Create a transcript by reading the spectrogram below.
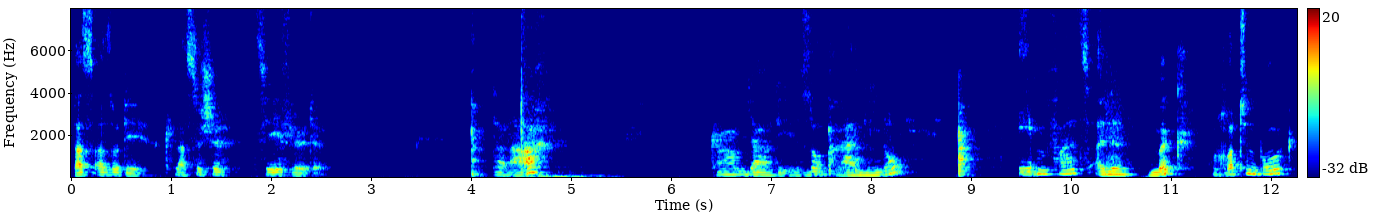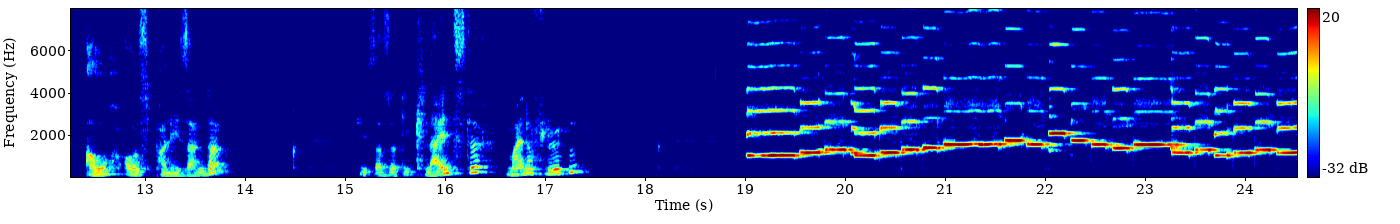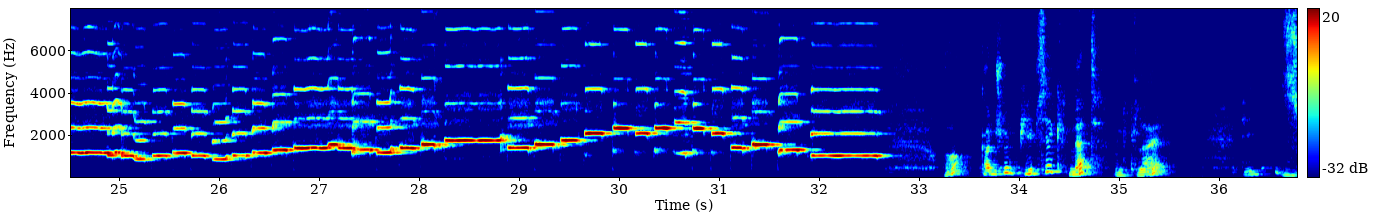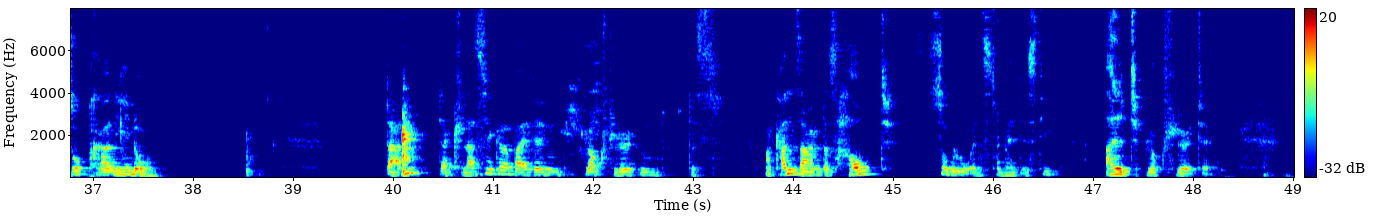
Das also die klassische C-Flöte. Danach kam ja die Sopranino, ebenfalls eine Möck Rottenburg, auch aus Palisander. Sie ist also die kleinste meiner Flöten. Ganz schön piepsig, nett und klein. Die Sopranino. Dann der Klassiker bei den Blockflöten. Das, man kann sagen, das Hauptsoloinstrument ist die Altblockflöte.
